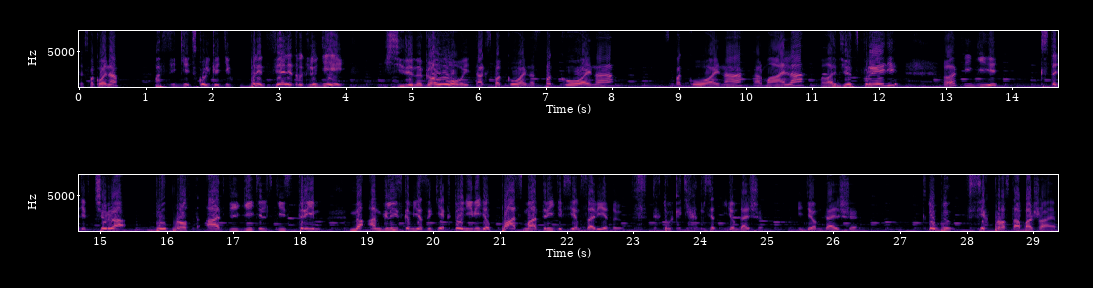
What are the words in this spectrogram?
Так, спокойно. Офигеть, сколько этих, блин, фиолетовых людей. И сиреноголовый. Так, спокойно, спокойно. Спокойно, нормально. Молодец, Фредди. Офигеть. Кстати, вчера был просто офигительский стрим на английском языке. Кто не видел, посмотрите, всем советую. Так, только тихо, друзья, идем дальше. Идем дальше. Кто был, всех просто обожаю.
